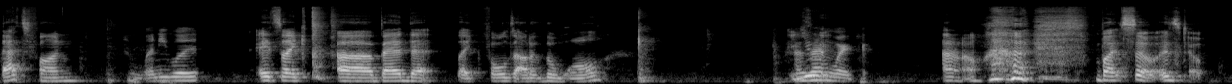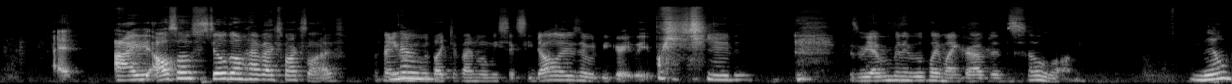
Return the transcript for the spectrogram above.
That's fun. He? It's like a bed that like folds out of the wall. How's You- that work? I don't know. but still, it's dope. I, I also still don't have Xbox Live. If anyone No. would like to Venmo me $60, it would be greatly appreciated. Because we haven't been able to play Minecraft in so long. No.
